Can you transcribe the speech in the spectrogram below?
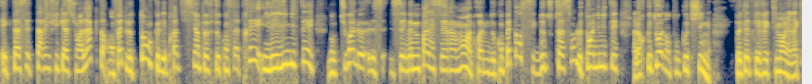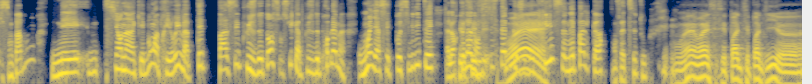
et que tu as cette tarification à l'acte, en fait, le temps que les praticiens peuvent te consacrer, il est limité. Donc, tu vois, le, c'est même pas nécessairement un problème de compétence, c'est que de toute façon, le temps est limité. Alors que toi, dans ton coaching, Peut-être qu'effectivement, il y en a qui sont pas bons, mais s'il y en a un qui est bon, a priori, il va peut-être passer plus de temps sur celui qui a plus de problèmes. Au moins, il y a cette possibilité. Alors que là, dans le système que je décris, ce n'est pas le cas. En fait, c'est tout. Ouais, ouais, c'est pas, c'est pas dit. Euh...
